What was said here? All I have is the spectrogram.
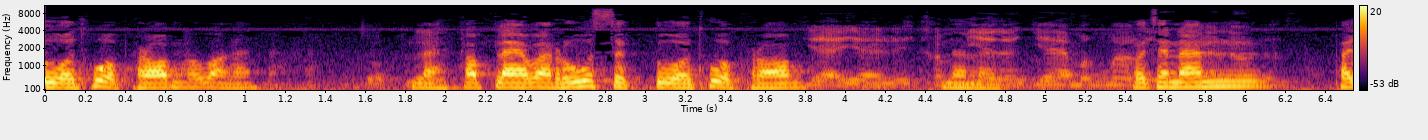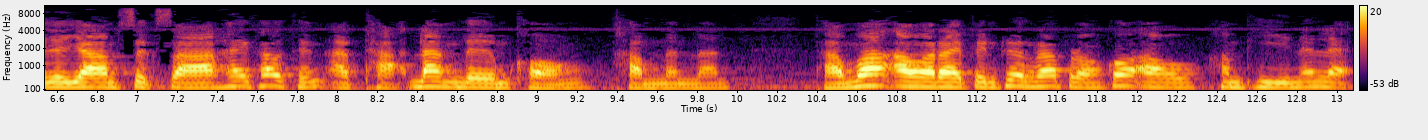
ตัวทั่วพร้อมเขาว่างั้นนะเขาแปลว่ารู้สึกตัวทั่วพร้อมแย่ใหญ่เลยคำนั่นนี้แหละนะแย่มากๆเพราะฉะนั้นแล้วะพยายามศึกษาให้เข้าถึงอัฏฐะดั้งเดิมของคำนั้นๆ ถามว่าเอาอะไรเป็นเครื่องรับรองก็เอาคัมภีร์นั่นแหละ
